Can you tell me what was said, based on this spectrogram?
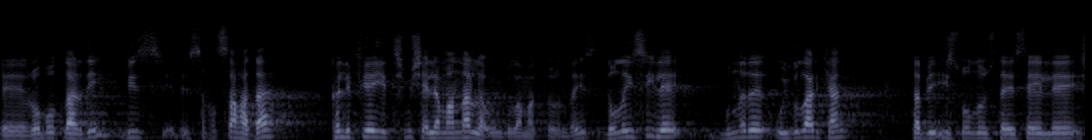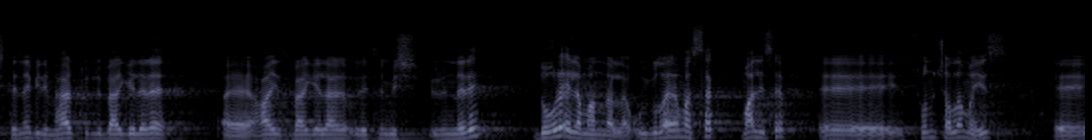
e, robotlar değil, biz, biz sahada kalifiye yetişmiş elemanlarla uygulamak zorundayız. Dolayısıyla bunları uygularken tabii İSO'lu, TS'li, işte ne bileyim her türlü belgelere, e, haiz belgeler üretilmiş ürünleri doğru elemanlarla uygulayamazsak maalesef e, sonuç alamayız. E,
